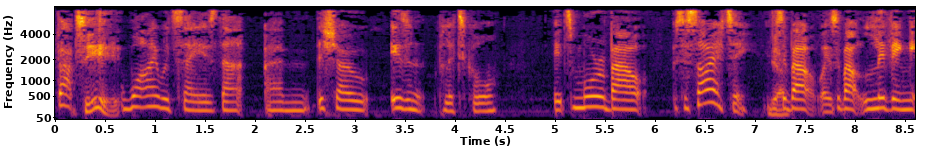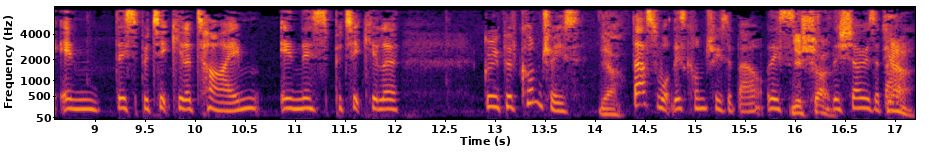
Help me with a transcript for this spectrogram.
that's it. What I would say is that um, the show isn't political. It's more about society. It's about it's about living in this particular time in this particular group of countries. Yeah. That's what this country's about. This This show. The show is about. Yeah.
